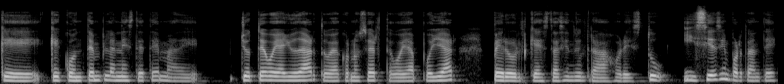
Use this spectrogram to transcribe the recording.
que, que contemplan este tema de yo te voy a ayudar, te voy a conocer, te voy a apoyar, pero el que está haciendo el trabajo eres tú. Y sí es importante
